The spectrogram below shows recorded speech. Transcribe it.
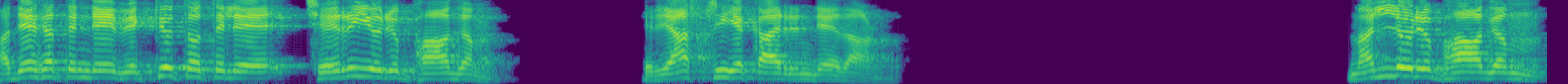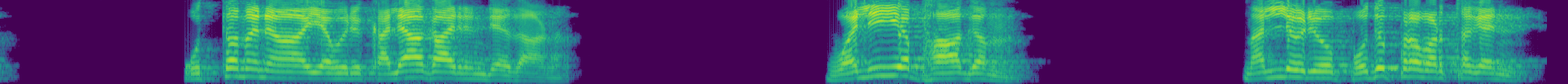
അദ്ദേഹത്തിന്റെ വ്യക്തിത്വത്തിലെ ചെറിയൊരു ഭാഗം രാഷ്ട്രീയക്കാരന്റേതാണ്. നല്ലൊരു ഭാഗം ഉത്തമനായ ഒരു കലാകാരന്റേതാണ്. വലിയ ഭാഗം നല്ലൊരു പൊതുപ്രവർത്തകൻ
